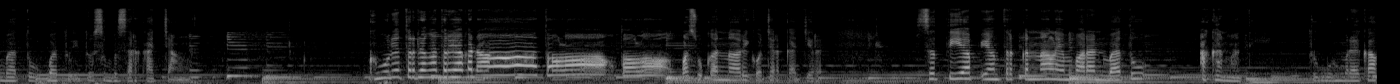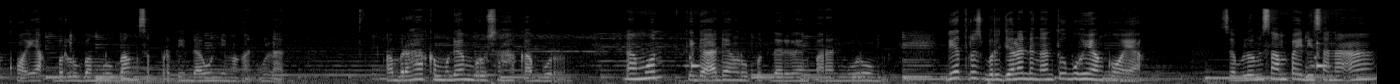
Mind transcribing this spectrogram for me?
Batu-batu itu sebesar kacang. Kemudian terdengar teriakan, ah tolong, tolong. Pasukan lari kocar kacir. Setiap yang terkena lemparan batu akan mati. Tubuh mereka koyak berlubang-lubang seperti daun dimakan ulat. Abraha kemudian berusaha kabur, namun tidak ada yang luput dari lemparan burung. Dia terus berjalan dengan tubuh yang koyak. Sebelum sampai di Sanaa,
